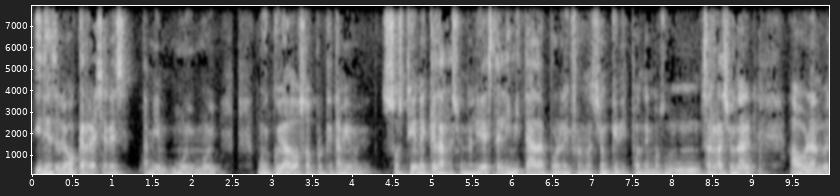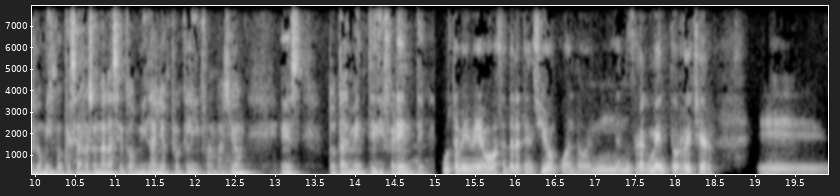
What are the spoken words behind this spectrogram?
Y desde luego que Reicher es también muy, muy, muy cuidadoso porque también sostiene que la racionalidad está limitada por la información que disponemos. Ser racional ahora no es lo mismo que ser racional hace dos mil años porque la información es totalmente diferente. Justo a me llamó bastante la atención cuando en un, en un fragmento Recher, eh,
